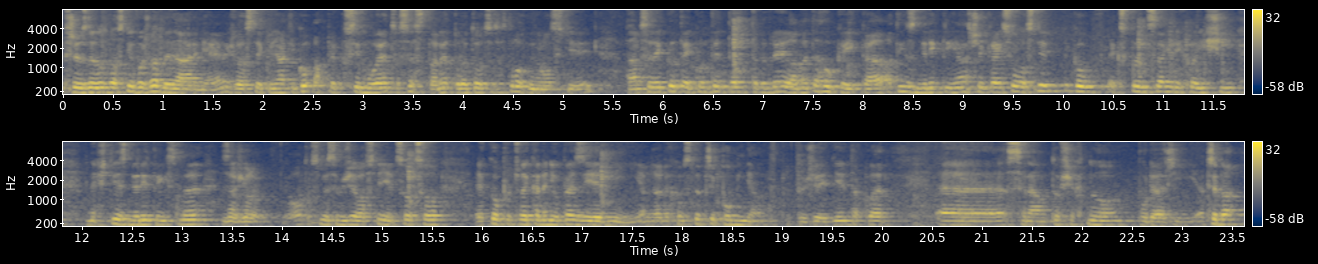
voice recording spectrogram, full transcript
přirozenost vlastně uvažovat lineárně, že vlastně jako nějak jako aproximuje, co se stane podle toho, co se stalo v minulosti. A tam se jako ten kontent, tady láme ta hokejka a ty změny, které nás čekají, jsou vlastně jako exponenciálně rychlejší než ty změny, které jsme zažili. Jo? To si myslím, že vlastně něco, co jako pro člověka není úplně zjevný a měli bychom si to připomínat, protože jedině takhle eh, se nám to všechno podaří. A třeba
